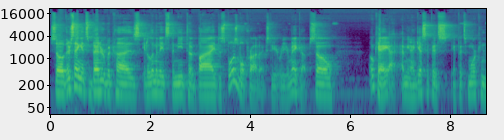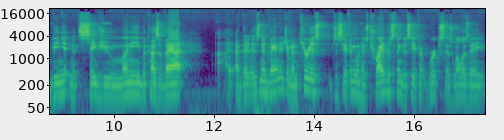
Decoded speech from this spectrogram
So they're saying it's better because it eliminates the need to buy disposable products to get rid of your makeup. So, okay, I, I mean, I guess if it's if it's more convenient and it saves you money because of that, I, I, that is an advantage. I mean, I'm curious to see if anyone has tried this thing to see if it works as well as they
